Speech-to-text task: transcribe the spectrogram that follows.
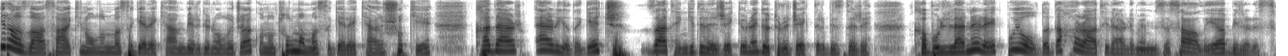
Biraz daha sakin olunması gereken bir gün olacak. Unutulmaması gereken şu ki kader er ya da geç zaten gidilecek yöne götürecektir bizleri. Kabullenerek bu yolda daha rahat ilerlememizi sağlayabiliriz.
